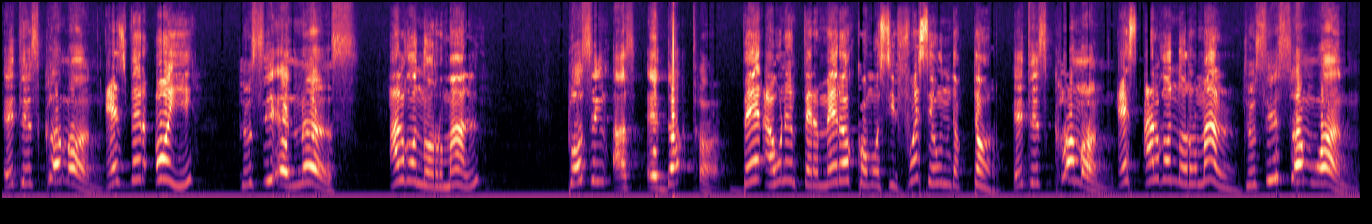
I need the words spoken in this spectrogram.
It is common Es ver hoy to see a nurse algo normal, posing as a doctor. Ver a un enfermero como si fuese un doctor. It is common Es algo normal to see someone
